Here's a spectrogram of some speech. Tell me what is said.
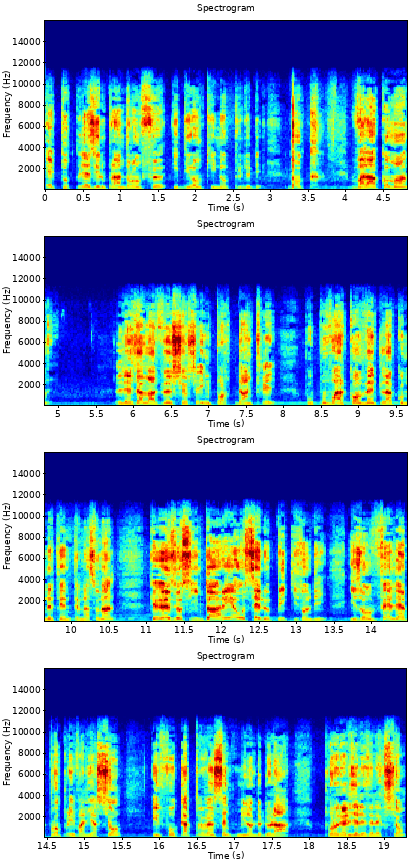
Et toutes les urnes prendront feu. Ils diront qu'ils n'ont plus de... Donc, voilà comment les gens là veulent chercher une porte d'entrée pour pouvoir convaincre la communauté internationale qu'eux aussi, doivent rehausser le prix qu'ils ont dit. Ils ont fait leur propre évaluation. Il faut 85 millions de dollars pour organiser les élections.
